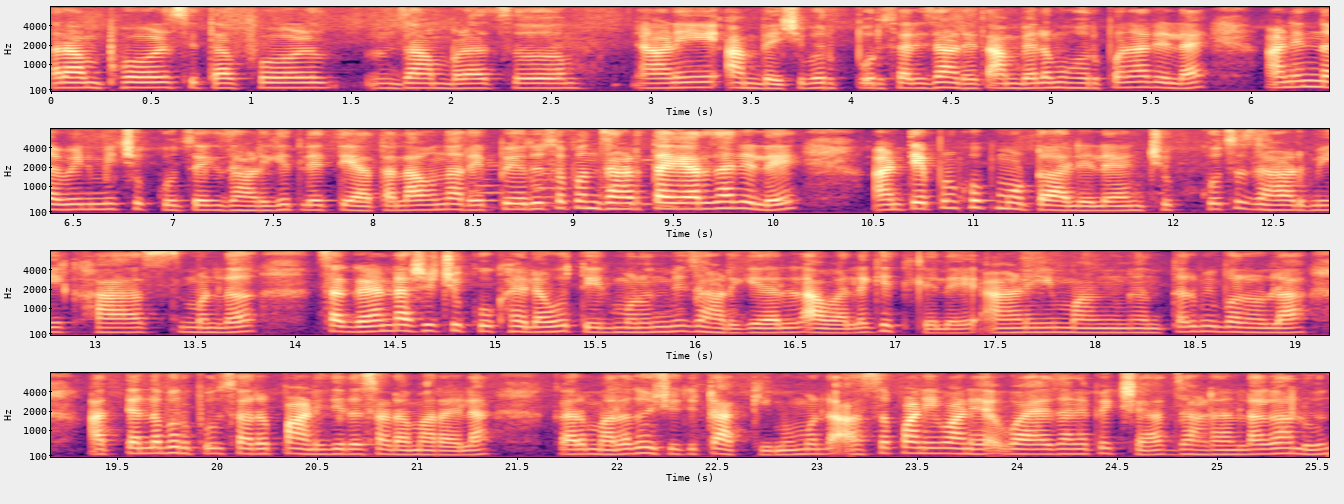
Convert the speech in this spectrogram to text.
रामफळ सीताफळ जांभळाचं आणि आंब्याची भरपूर सारी झाड आहेत. आंब्याला मोहर पण आलेला आहे. आणि नवीन मी चिक्कूचं एक झाड घेतले ते आता लावणार आहे. पेरूचं पण झाड तयार झालेलं आहे. आणि ते पण खूप मोठं आलेलं आहे. आणि चिक्कूचं झाड मी खास म्हणलं सगळ्यांना असे चिक्कू खायला होतील म्हणून मी झाड घ्यायला लावायला घेतलेलं आहे. आणि मग नंतर मी बनवला आत्यांना भरपूर सारं पाणी दिलं सडा मारायला. कारण मला धुयची होती टाकी. मग म्हटलं असं पाणी वाण्या वाया जाण्यापेक्षा झाडांना घालून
